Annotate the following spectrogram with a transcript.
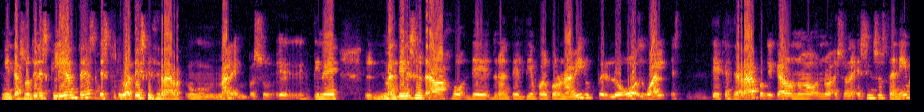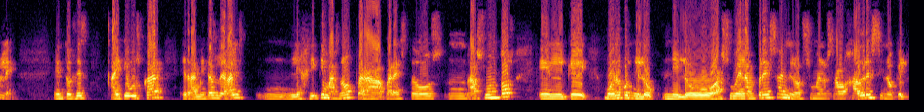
mientras no tienes clientes, es que igual tienes que cerrar, mm, ¿vale? Pues, eh, tiene, mantienes el trabajo de, durante el tiempo del coronavirus, pero luego igual es- tienes que cerrar porque, claro, no, no, eso es insostenible. Entonces, hay que buscar herramientas legales mm, legítimas, ¿no? Para, para estos mm, asuntos en el que, bueno, pues ni lo, ni lo asume la empresa, ni lo asumen los trabajadores, sino que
